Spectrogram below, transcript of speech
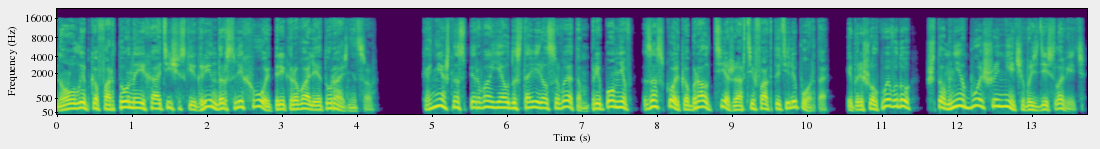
но улыбка Фортуны и хаотический гриндер с лихвой перекрывали эту разницу. Конечно, сперва я удостоверился в этом, припомнив, за сколько брал те же артефакты телепорта, и пришел к выводу, что мне больше нечего здесь ловить.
